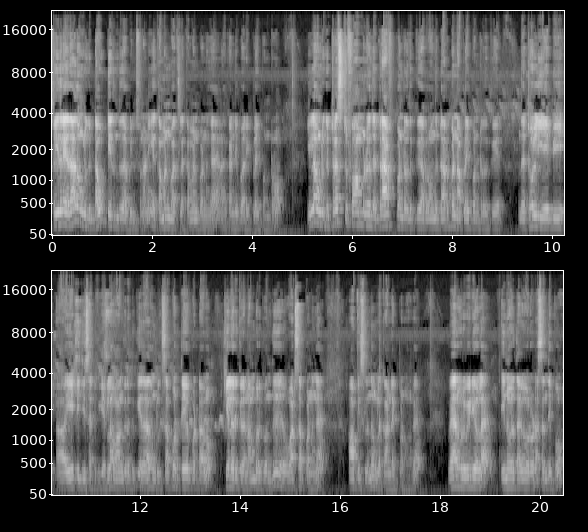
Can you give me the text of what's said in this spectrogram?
ஸோ இதில் ஏதாவது உங்களுக்கு டவுட் இருந்தது அப்படின்னு சொன்னால் நீங்கள் கமெண்ட் பாக்ஸில் கமெண்ட் பண்ணுங்கள் நான் கண்டிப்பாக ரிப்ளை பண்ணுறோம் இல்லை உங்களுக்கு ட்ரஸ்ட் ஃபார்ம் பண்ணுறது டிராஃப்ட் பண்ணுறதுக்கு அப்புறம் வந்து டர்பன் அப்ளை பண்ணுறதுக்கு இந்த டுவெல் ஏபி ஏடிஜி சர்டிஃபிகேட்லாம் வாங்குறதுக்கு ஏதாவது உங்களுக்கு சப்போர்ட் தேவைப்பட்டாலும் கீழே இருக்கிற நம்பருக்கு வந்து வாட்ஸ்அப் பண்ணுங்கள் ஆஃபீஸ்லேருந்து உங்களை காண்டாக்ட் பண்ணுவாங்க. வேறு ஒரு வீடியோவில் இன்னொரு தகவலோட சந்திப்போம்.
